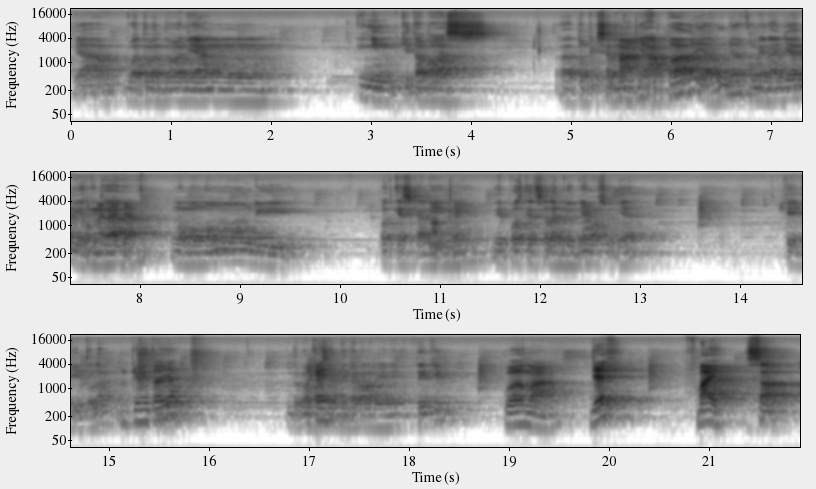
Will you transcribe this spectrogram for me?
ya buat teman-teman yang ingin kita bahas eh, topik selanjutnya apa ya udah komen aja biar Komen kita ngomong-ngomong di podcast kali Oke. ini. Di podcast selanjutnya maksudnya. Kayak gitulah. Mungkin itu aja. Untuk pembahasan kita malam ini. Thank you. Gue sama Jeff. Bye. Sup.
